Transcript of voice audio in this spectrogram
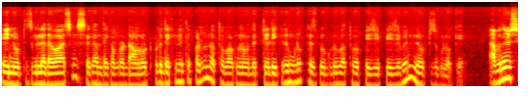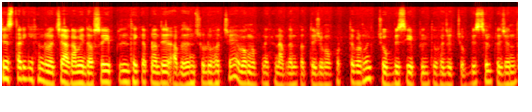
এই নোটিশগুলো দেওয়া আছে। সেখান থেকে আমরা ডাউনলোড করে দেখে নিতে পারবেন, অথবা আপনার আমাদের টেলিগ্রাম গ্রুপ ফেসবুক গ্রুপ অথবা পেজে পেয়ে যাবেন নোটিশগুলোকে আবেদনের শেষ তারিখ এখানে রয়েছে আগামী দশই এপ্রিল থেকে আপনাদের আবেদন শুরু হচ্ছে এবং আপনি এখানে আবেদনপত্র জমা করতে পারবেন। চব্বিশে এপ্রিল দু হাজার চব্বিশ সাল পর্যন্ত।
